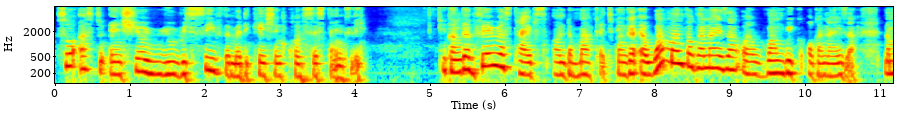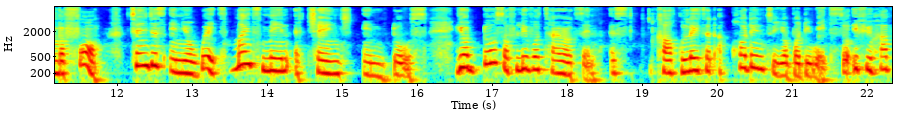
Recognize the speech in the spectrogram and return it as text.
so as to ensure you receive the medication consistently. You can get various types on the market. You can get a one month organizer or a one week organizer. Number four, changes in your weight might mean a change in dose. Your dose of levothyroxine is calculated according to your body weight. So if you have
